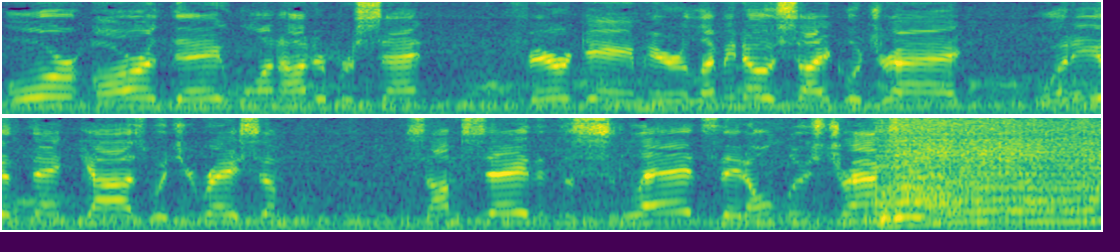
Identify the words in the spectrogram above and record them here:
or are they 100% fair game here? Let me know, CycleDrag. What do you think, guys? Would you race them? Some say that the sleds, they don't lose traction.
